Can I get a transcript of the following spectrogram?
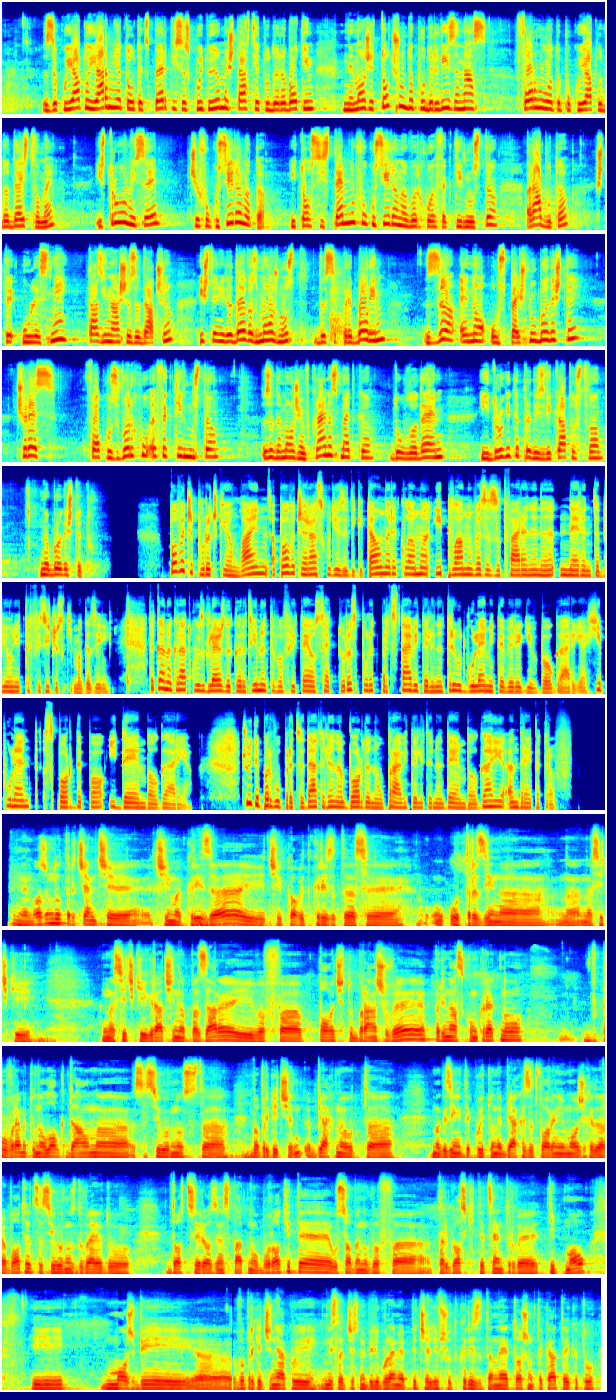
за която и армията от експерти, с които имаме щастието да работим, не може точно да подреди за нас формулата, по която да действаме – и струва ми се, че фокусираната и то системно фокусирана върху ефективността работа ще улесни тази наша задача и ще ни даде възможност да се преборим за едно успешно бъдеще, чрез фокус върху ефективността, за да можем в крайна сметка да овладеем и другите предизвикателства на бъдещето. Повече поръчки онлайн, а повече разходи за дигитална реклама и планове за затваряне на нерентабилните физически магазини. Така накратко изглежда картината в ритейл сектора според представители на три от големите вериги в България – Хиполент, Спорт Депо и ДМ България. Чуйте първо председателя на борда на управителите на ДМ България Андрей Петров. Не можем да отречем, че, че има криза и че COVID-кризата се отрази на, на, на всички на всички играчи на пазара и в а, повечето браншове. При нас конкретно по времето на локдауна със сигурност, а, въпреки че бяхме от а, магазините, които не бяха затворени и можеха да работят, със сигурност доведе до доста сериозен спад на оборотите, особено в а, търговските центрове тип мол. И може би, въпреки че някои мислят, че сме били големия печеливши от кризата, не е точно така, тъй като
